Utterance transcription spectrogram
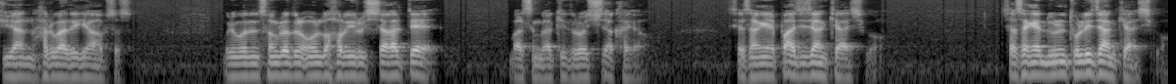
귀한 하루가 되게 하옵소서. 우리 모든 성도들 오늘도 하루 일을 시작할 때 말씀과 기도로 시작하여 세상에 빠지지 않게 하시고 세상에 눈을 돌리지 않게 하시고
